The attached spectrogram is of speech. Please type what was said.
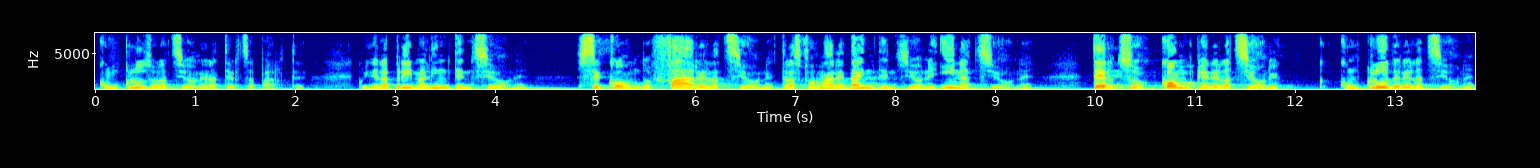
concluso l'azione, la terza parte. Quindi la prima l'intenzione, secondo fare l'azione, trasformare da intenzione in azione, terzo compiere l'azione, concludere l'azione,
